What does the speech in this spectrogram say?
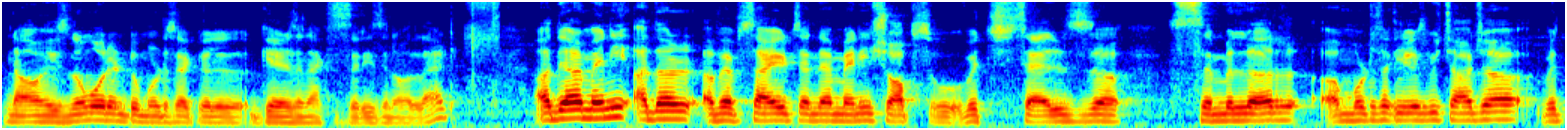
now he's no more into motorcycle gears and accessories and all that. Uh, there are many other uh, websites and there are many shops which sells uh, similar uh, motorcycle USB charger with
